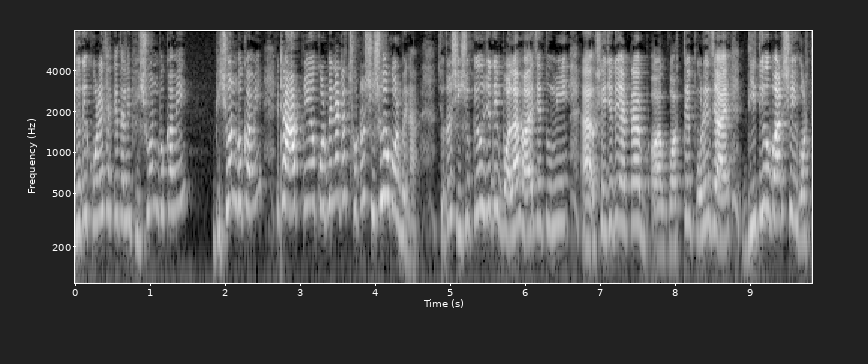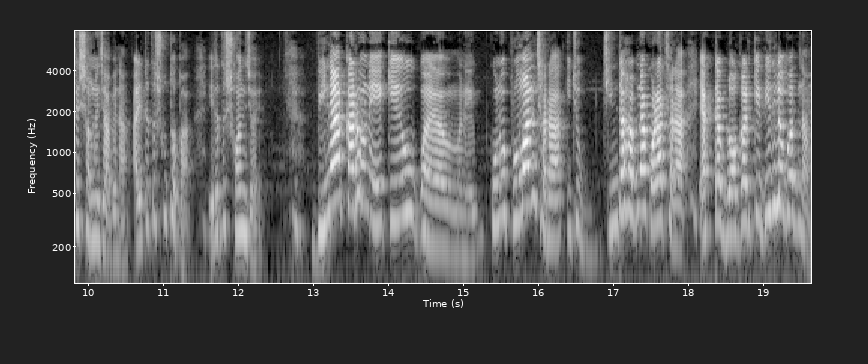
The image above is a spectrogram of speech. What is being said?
যদি করে থাকে তাহলে ভীষণ বোকামি ভীষণ বোকামি। এটা আপনিও করবেন না একটা ছোট শিশুও করবে না। ছোট শিশুকেও যদি বলা হয় যে তুমি সে যদি একটা গর্তে পড়ে যায়, দ্বিতীয়বার সেই গর্তের সামনে যাবে না। আর এটা তো সুতপা, এটা তো সঞ্জয়। বিনা কারণে কেউ মানে কোনো প্রমাণ ছাড়া, কিছু চিন্তাভাবনা করা ছাড়া একটা ব্লগারকে দিয়ে দিল বদনাম।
